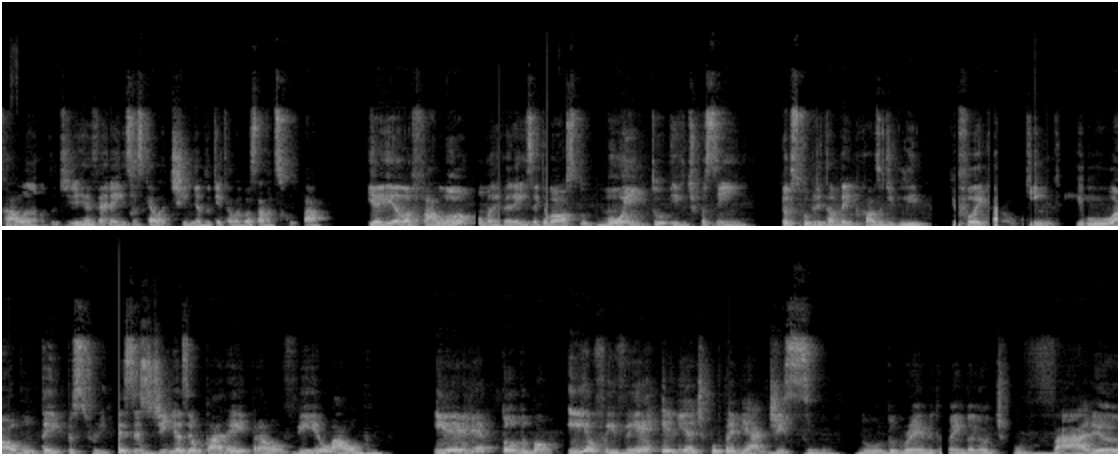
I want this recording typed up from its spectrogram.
falando de referências que ela tinha, do que, que ela gostava de escutar. E aí ela falou uma referência que eu gosto muito e que, tipo assim, eu descobri também por causa de Glee, que foi Carol King e o álbum Tapestry. Esses dias eu parei pra ouvir o álbum. E ele é todo bom. E eu fui ver, ele é, tipo, premiadíssimo no, do Grammy também. Ganhou, tipo, várias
